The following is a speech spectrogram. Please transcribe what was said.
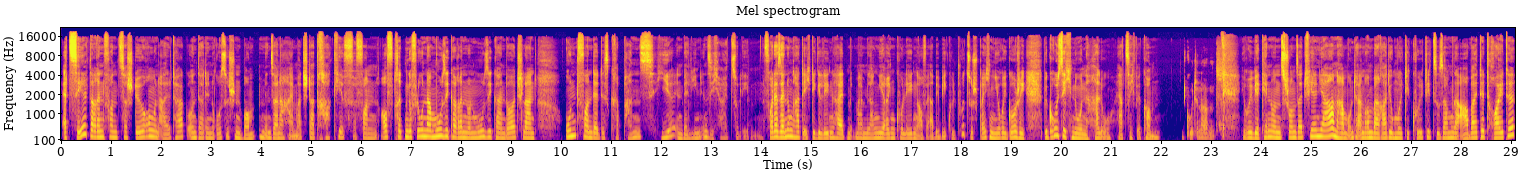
erzählt darin von Zerstörung und Alltag unter den russischen Bomben in seiner Heimatstadt Kharkiv, von Auftritten geflohener Musikerinnen und Musiker in Deutschland und von der Diskrepanz, hier in Berlin in Sicherheit zu leben. Vor der Sendung hatte ich die Gelegenheit, mit meinem langjährigen Kollegen auf RBB Kultur zu sprechen, Juri Gorgi. Begrüße ich nun. Hallo, herzlich willkommen. Guten Abend. Juri, wir kennen uns schon seit vielen Jahren, haben unter anderem bei Radio Multikulti zusammengearbeitet. Heute,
